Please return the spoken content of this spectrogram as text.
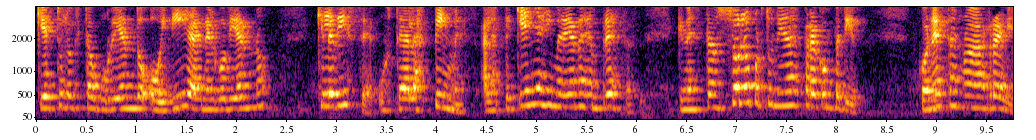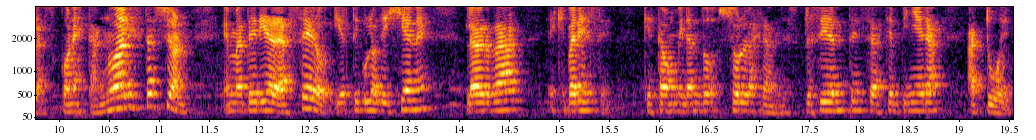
¿Que esto es lo que está ocurriendo hoy día en el gobierno? ¿Qué le dice usted a las pymes, a las pequeñas y medianas empresas que necesitan solo oportunidades para competir? Con estas nuevas reglas, con esta nueva licitación, en materia de aseo y artículos de higiene, la verdad es que parece que estamos mirando solo las grandes. Presidente Sebastián Piñera, actúe.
